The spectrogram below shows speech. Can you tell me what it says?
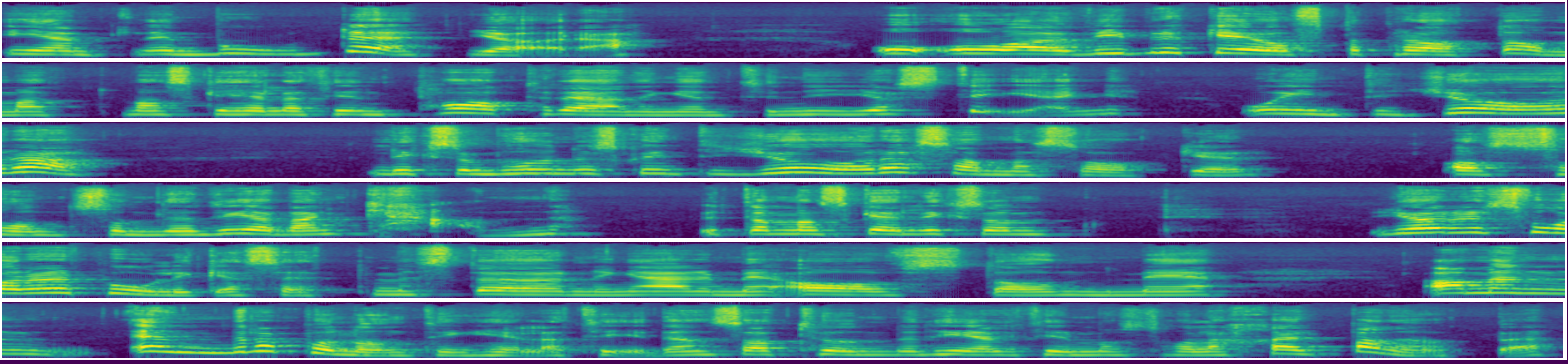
egentligen borde göra. Och, och, vi brukar ju ofta prata om att man ska hela tiden ta träningen till nya steg. Och inte göra, liksom hunden ska inte göra samma saker av sånt som den redan kan. Utan man ska liksom göra det svårare på olika sätt med störningar, med avstånd, med ja, men ändra på någonting hela tiden så att hunden hela tiden måste hålla skärpan uppe.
